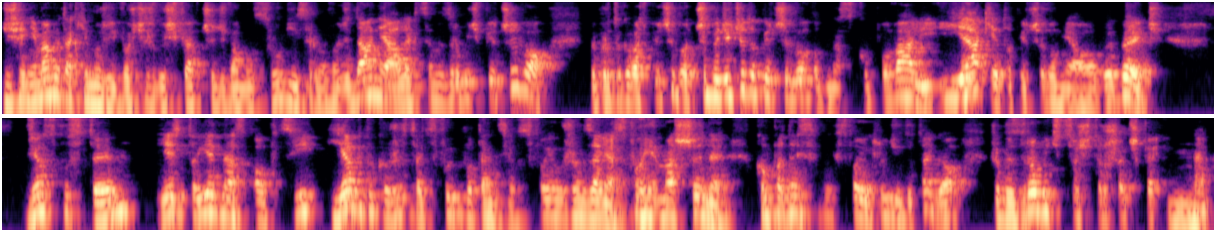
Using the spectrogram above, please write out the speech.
Dzisiaj nie mamy takiej możliwości, żeby świadczyć Wam usługi, serwować dania, ale chcemy zrobić pieczywo, wyprodukować pieczywo. Czy będziecie to pieczywo od nas kupowali i jakie to pieczywo miałoby być? W związku z tym jest to jedna z opcji, jak wykorzystać swój potencjał, swoje urządzenia, swoje maszyny, kompetencje swoich ludzi do tego, żeby zrobić coś troszeczkę innego.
